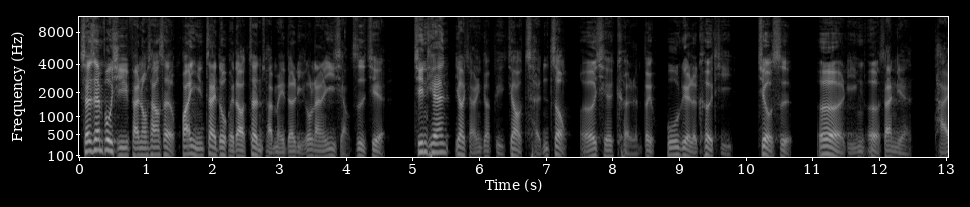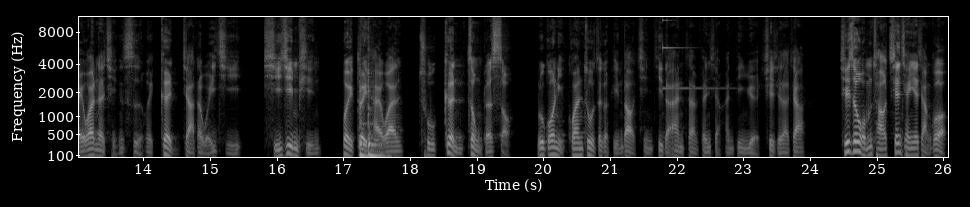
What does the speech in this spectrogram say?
生生不息，繁荣昌盛。欢迎再度回到正传媒的理工男的异想世界。今天要讲一个比较沉重，而且可能被忽略的课题，就是二零二三年台湾的情势会更加的危急，习近平会对台湾出更重的手。如果你关注这个频道，请记得按赞、分享和订阅，谢谢大家。其实我们常先前也讲过，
